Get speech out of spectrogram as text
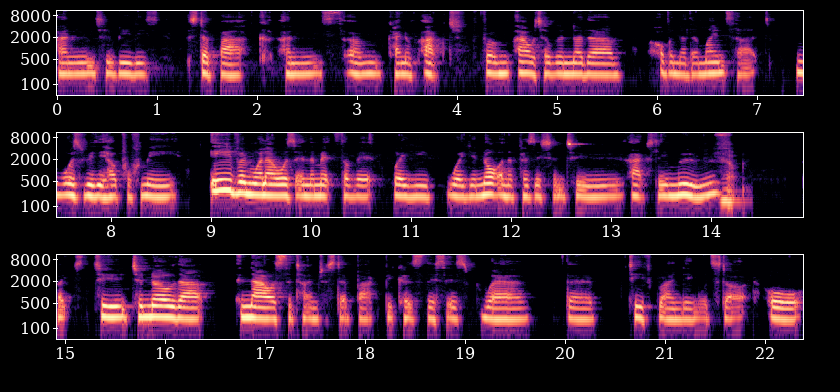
and to really step back and um, kind of act from out of another of another mindset was really helpful for me even when I was in the midst of it, where you where you're not in a position to actually move, yeah. but to to know that now is the time to step back because this is where the teeth grinding would start, or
